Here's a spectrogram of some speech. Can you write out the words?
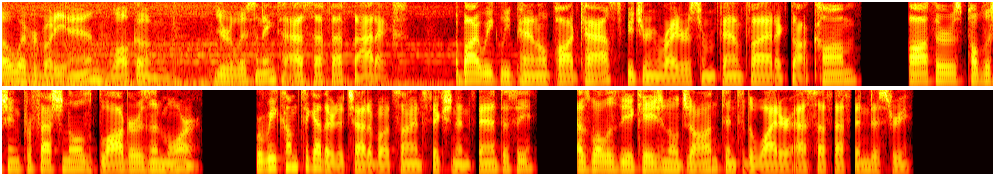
Hello, everybody, and welcome. You're listening to SFF Addicts, a bi weekly panel podcast featuring writers from fanfiaddict.com, authors, publishing professionals, bloggers, and more, where we come together to chat about science fiction and fantasy, as well as the occasional jaunt into the wider SFF industry.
